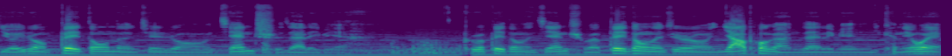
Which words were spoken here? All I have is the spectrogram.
有一种被动的这种坚持在里面，不是被动的坚持吧，被动的这种压迫感在里面，你肯定会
